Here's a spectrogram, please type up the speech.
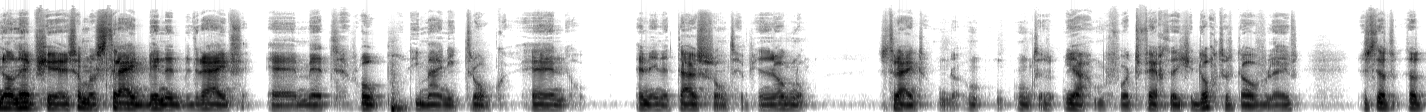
dan heb je zeg maar, strijd binnen het bedrijf eh, met Rob, die mij niet trok. En, en in het thuisfront heb je dan ook nog strijd om, om, om te, ja, om voor te vechten dat je dochter het overleeft. Dus dat, dat,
